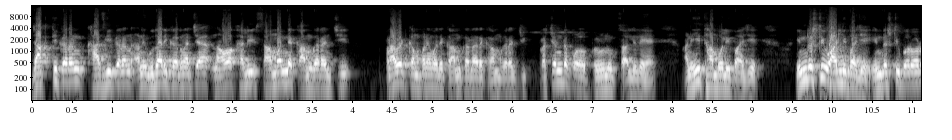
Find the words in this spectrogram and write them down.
जागतिकरण खाजगीकरण आणि उदारीकरणाच्या नावाखाली सामान्य कामगारांची प्रायव्हेट कंपन्यांमध्ये काम करणाऱ्या कामगारांची प्रचंड पिळवणूक चाललेली आहे आणि ही थांबवली पाहिजे. इंडस्ट्री वाढली पाहिजे. इंडस्ट्री बरोबर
